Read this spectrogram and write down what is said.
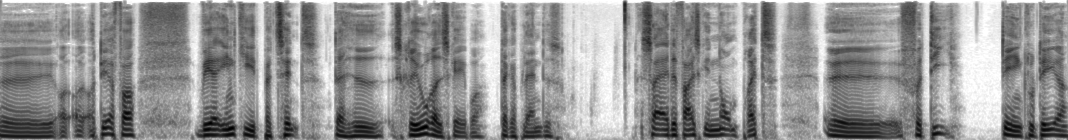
Øh, og, og, derfor ved at indgive et patent, der hed skriveredskaber, der kan plantes, så er det faktisk enormt bredt, øh, fordi det inkluderer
